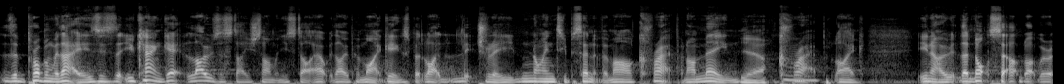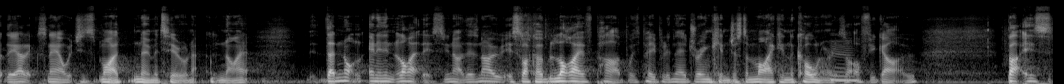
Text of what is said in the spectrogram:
the problem with that is, is that you can get loads of stage time when you start out with open mic gigs, but like literally ninety percent of them are crap, and I mean, Yeah. Mm. crap. Like, you know, they're not set up like we're at the Alex now, which is my new material na- night they're not anything like this. You know, there's no. It's like a live pub with people in there drinking, just a mic in the corner, and it's like mm. off you go. But it's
